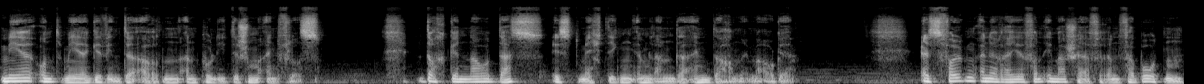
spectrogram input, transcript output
Mehr und mehr gewinnt der Orden an politischem Einfluss. Doch genau das ist Mächtigen im Lande ein Dorn im Auge. Es folgen eine Reihe von immer schärferen Verboten,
